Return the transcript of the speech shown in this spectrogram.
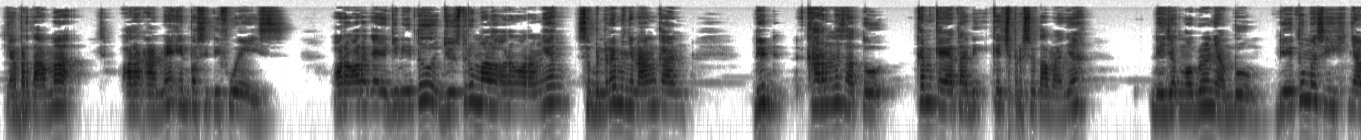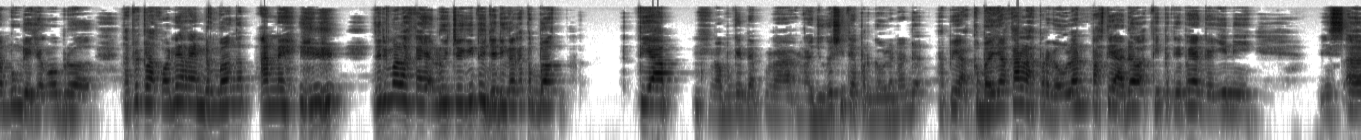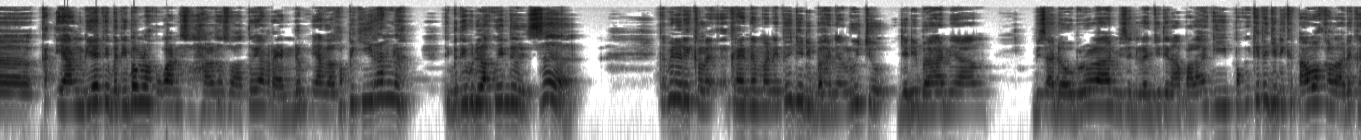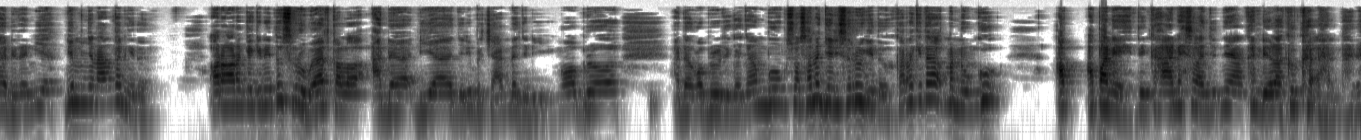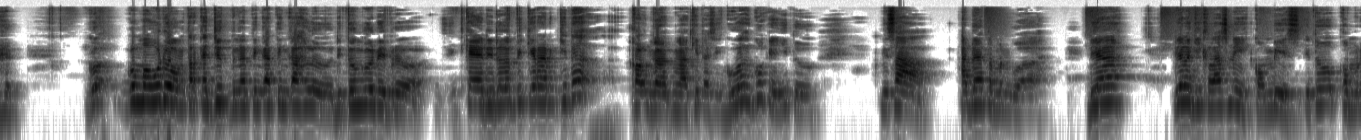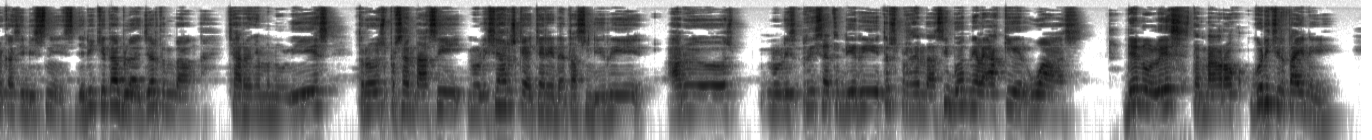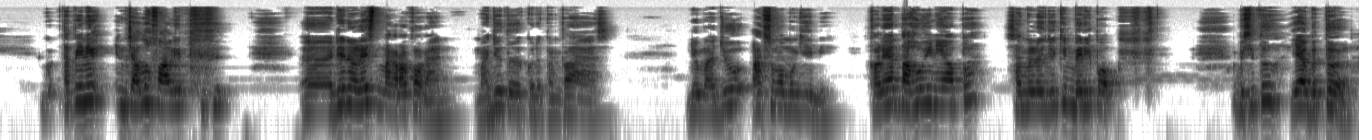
Yang pertama orang aneh in positive ways orang-orang kayak gini itu justru malah orang-orang yang sebenarnya menyenangkan. Dia karena satu kan kayak tadi catchphrase utamanya diajak ngobrol nyambung. Dia itu masih nyambung diajak ngobrol, tapi kelakuannya random banget, aneh. jadi malah kayak lucu gitu, jadi nggak ketebak. Tiap nggak mungkin tiap nggak nggak juga sih tiap pergaulan ada, tapi ya kebanyakan lah pergaulan pasti ada tipe-tipe yang kayak gini. Is, uh, yang dia tiba-tiba melakukan hal sesuatu yang random yang gak kepikiran lah tiba-tiba dilakuin tuh se tapi dari kerendaman itu jadi bahan yang lucu jadi bahan yang bisa ada obrolan bisa dilanjutin apa lagi. Pokoknya kita jadi ketawa kalau ada kehadiran dia. Dia menyenangkan gitu. Orang-orang kayak gini tuh seru banget kalau ada dia jadi bercanda jadi ngobrol ada ngobrol juga nyambung. Suasana jadi seru gitu karena kita menunggu ap apa nih tingkah aneh selanjutnya yang akan dia lakukan gue gue mau dong terkejut dengan tingkah-tingkah lo ditunggu nih bro. Kayak di dalam pikiran kita kalau nggak nggak kita sih gue gue kayak gitu misal ada temen gue dia dia lagi kelas nih kombis itu komunikasi bisnis. Jadi kita belajar tentang caranya menulis terus presentasi. Nulisnya harus kayak cari data sendiri harus nulis riset sendiri terus presentasi buat nilai akhir uas dia nulis tentang rokok gue diceritain nih. Gua, tapi ini insya Allah valid. Uh, dia nulis tentang rokok kan maju tuh ke depan kelas. Dia maju langsung ngomong gini kalian tahu ini apa sambil nunjukin berry pop. Habis itu, ya betul.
